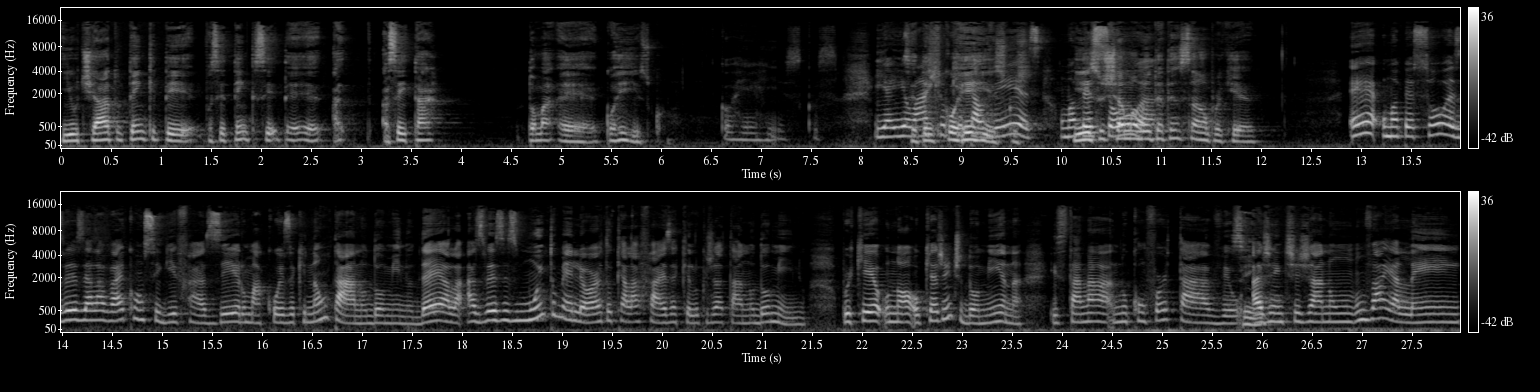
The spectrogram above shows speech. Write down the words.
E o teatro tem que ter, você tem que ser, ter, é, aceitar, tomar, é, correr risco. Correr riscos. E aí eu você acho que, correr que talvez riscos. uma e pessoa... isso chama muita atenção, porque é, uma pessoa, às vezes, ela vai conseguir fazer uma coisa que não está no domínio dela, às vezes muito melhor do que ela faz aquilo que já está no domínio. Porque o, no, o que a gente domina está na, no confortável, Sim. a gente já não, não vai além,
